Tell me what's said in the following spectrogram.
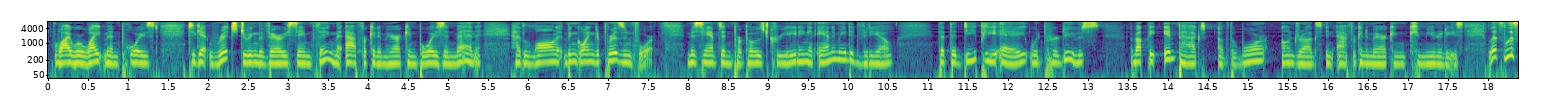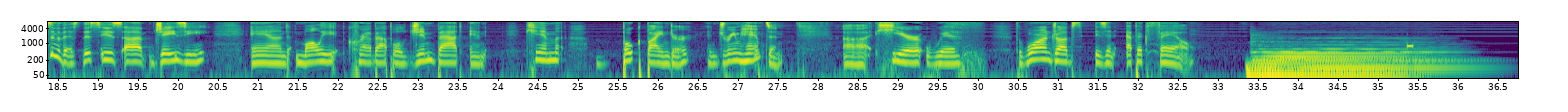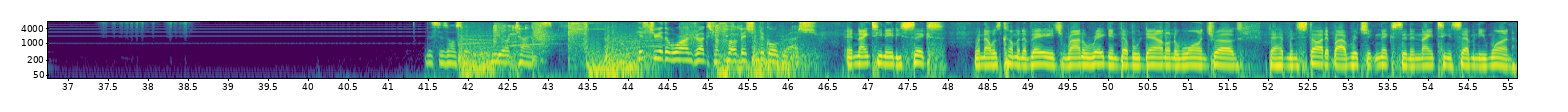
Why were white men poised to get rich doing the very same thing that African American boys and men had long been going to prison for? Miss Hampton proposed creating an animated video that the DPA would produce about the impact of the war on drugs in African American communities. Let's listen to this. This is uh, Jay Z and Molly Crabapple, Jim Bat, and Kim Bokebinder and Dream Hampton uh, here with The War on Drugs is an Epic Fail. This is also New York Times. History of the war on drugs from Prohibition to Gold Rush. In 1986, when I was coming of age, Ronald Reagan doubled down on the war on drugs that had been started by Richard Nixon in 1971.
